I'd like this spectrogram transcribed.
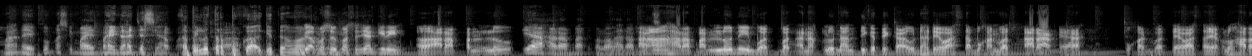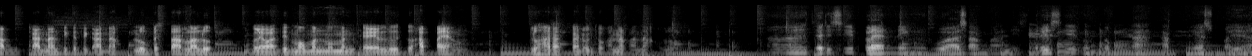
mana ya gue masih main-main aja sih sama Tapi lu gua. terbuka gitu sama enggak maksud lu. maksudnya gini eh, harapan lu iya harapan kalau harapan sih. harapan lu nih buat buat anak lu nanti ketika udah dewasa bukan buat sekarang ya bukan buat dewasa yang lu harapkan nanti ketika anak lu besar lalu ngelewatin momen-momen kayak lu itu apa yang lu harapkan untuk anak-anak lu? Eh, jadi sih planning gua sama istri sih untuk anaknya supaya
